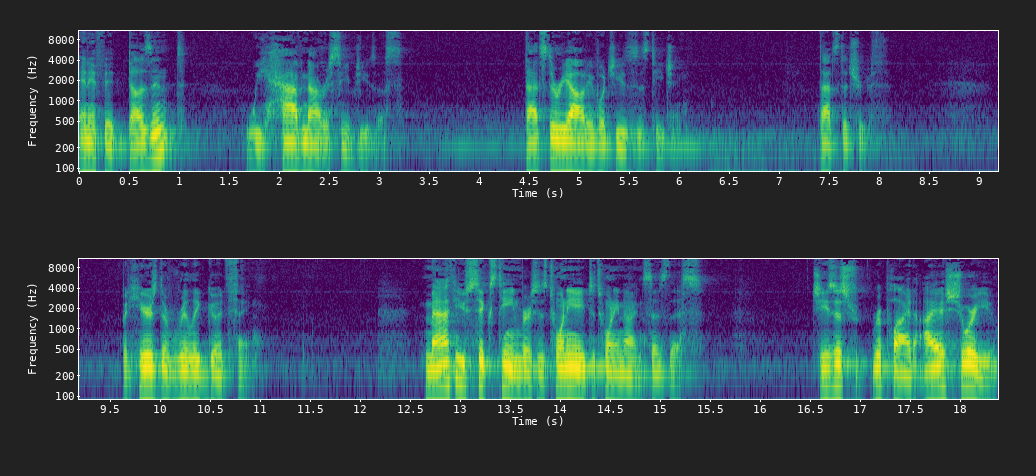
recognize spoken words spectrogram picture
And if it doesn't, we have not received Jesus. That's the reality of what Jesus is teaching. That's the truth. But here's the really good thing Matthew 16, verses 28 to 29 says this Jesus replied, I assure you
